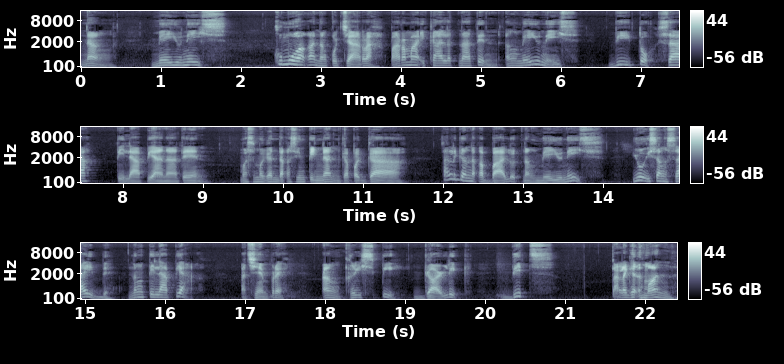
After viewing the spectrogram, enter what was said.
ng mayonnaise. Kumuha ka ng kutsara para maikalat natin ang mayonnaise dito sa tilapia natin. Mas maganda kasing tingnan kapag ka talagang nakabalot ng mayonnaise yung isang side ng tilapia. At syempre, ang crispy garlic bits. Talaga naman.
